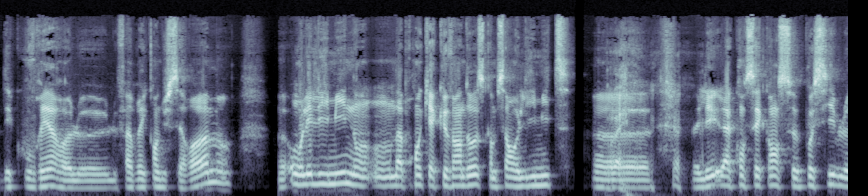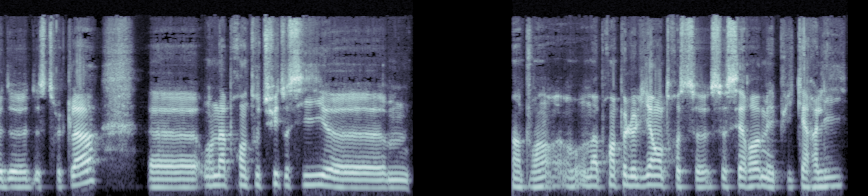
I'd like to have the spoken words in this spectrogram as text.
découvrir le, fabricant du sérum. on l'élimine, on, on apprend qu'il y a que 20 doses, comme ça on limite euh, la conséquence possible de, ce truc-là. Euh, on apprend tout de suite aussi, euh, on apprend un peu le lien entre ce, sérum et puis Carly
